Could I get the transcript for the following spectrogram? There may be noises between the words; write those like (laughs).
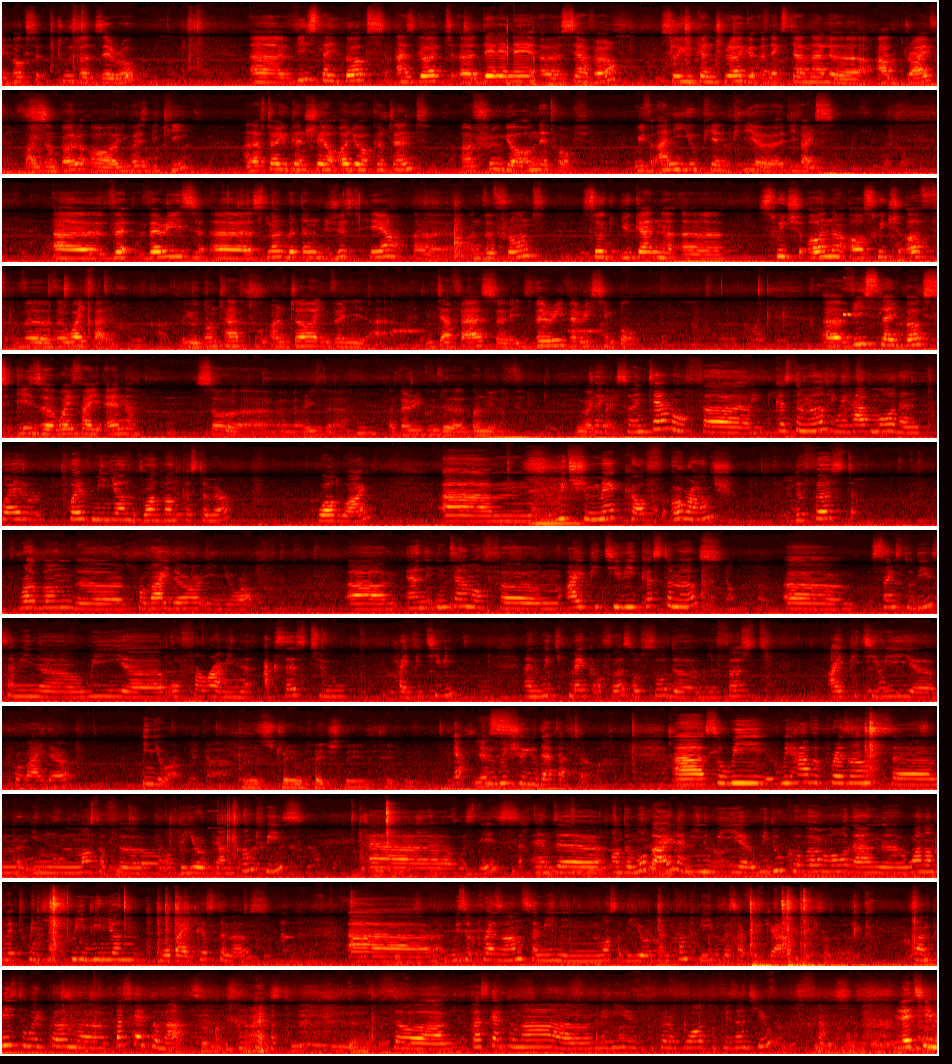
Livebox 2.0. Uh, this Livebox has got a DLNA uh, server, so you can plug an external uh, hard drive, for example, or USB key, and after you can share all your content uh, through your home network with any UPnP uh, device. The, there is a small button just here on the front, so you can switch on or switch off the, the Wi-Fi. So you don't have to enter in the uh, interface. Uh, it's very very simple. Uh, this Livebox is a Wi-Fi N, so uh, there is a, a very good uh, bandwidth in So, so in terms of um, customers, we have more than 12, 12 million broadband customers worldwide, um, which make of Orange the first broadband uh, provider in Europe. Um, and in terms of um, IPTV customers, um, thanks to this, I mean, uh, we uh, offer, I mean, access to IPTV, and which make of us also the, the first IPTV uh, provider in Europe. Can you stream HD TV? Yeah, Yes. we will show you that after. Uh, so we, we have a presence um, in most of, uh, of the European countries uh, with this. And uh, on the mobile, I mean, we, uh, we do cover more than uh, 123 million mobile customers. Uh, with a presence, I mean, in most of the European countries, plus Africa. So I'm pleased to welcome uh, Pascal Thomas. (laughs) So um, Pascal Thomas, uh, maybe a couple of words to present you. Let him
